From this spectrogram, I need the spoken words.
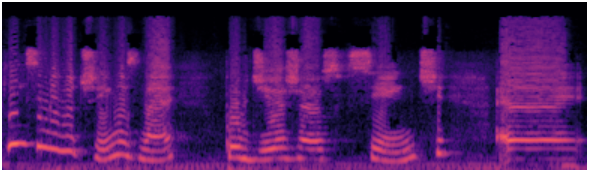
15 minutinhos, né? Por dia já é o suficiente. É,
